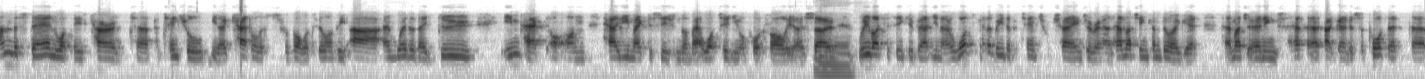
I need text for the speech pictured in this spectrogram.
understand what these current uh, potential, you know, catalysts for volatility are and whether they do impact on how you make decisions about what's in your portfolio. So Yeah. we like to think about, you know, what's going to be the potential change around how much income do I get, how much earnings are going to support that uh,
